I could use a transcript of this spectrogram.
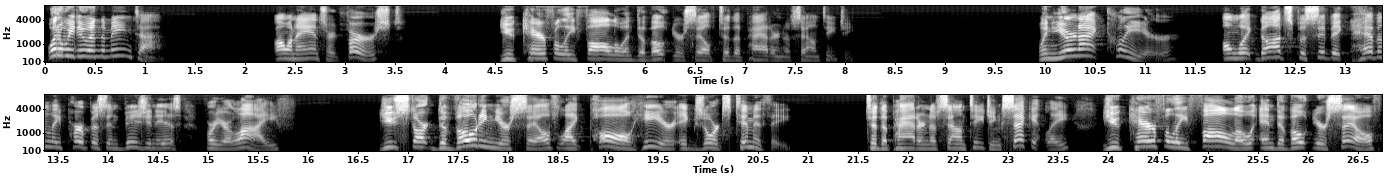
What do we do in the meantime? I want to answer it first. You carefully follow and devote yourself to the pattern of sound teaching. When you're not clear on what God's specific heavenly purpose and vision is for your life, you start devoting yourself, like Paul here exhorts Timothy, to the pattern of sound teaching. Secondly, you carefully follow and devote yourself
